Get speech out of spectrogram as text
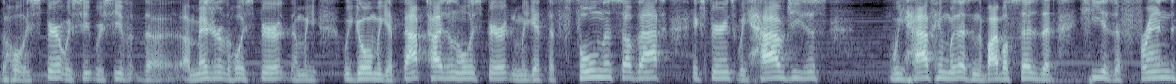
the Holy Spirit, we see, receive the, a measure of the Holy Spirit, then we, we go and we get baptized in the Holy Spirit and we get the fullness of that experience. We have Jesus we have him with us. And the Bible says that he is a friend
